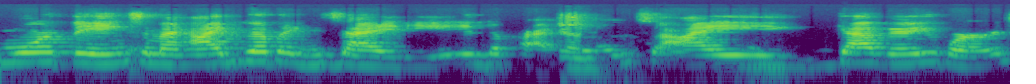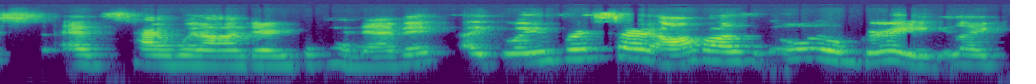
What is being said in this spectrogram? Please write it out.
more things. And my I grew up with anxiety and depression, yeah. so I got very worse as time went on during the pandemic. Like when we first started off, I was like, oh, great, like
